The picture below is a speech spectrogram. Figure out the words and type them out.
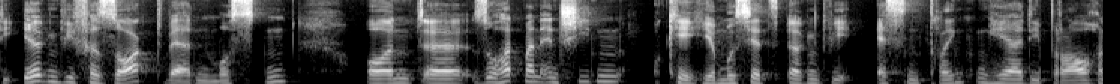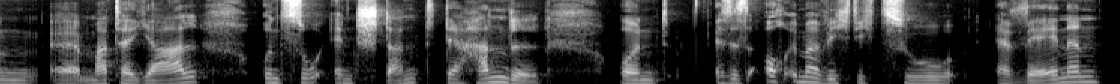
die irgendwie versorgt werden mussten. Und äh, so hat man entschieden, okay, hier muss jetzt irgendwie Essen, Trinken her, die brauchen äh, Material. Und so entstand der Handel. Und es ist auch immer wichtig zu erwähnen,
